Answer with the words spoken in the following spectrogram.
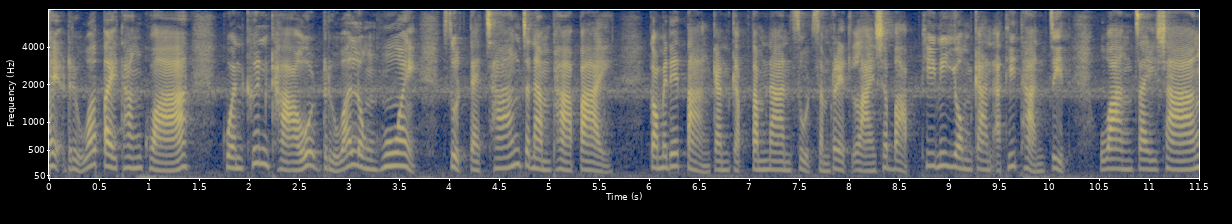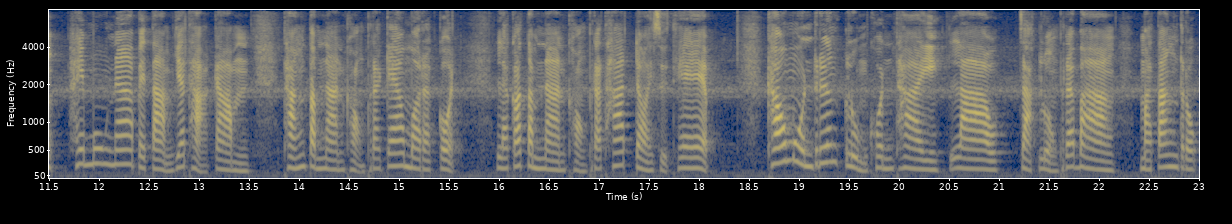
ยหรือว่าไปทางขวา ควรขึ้นเขาหรือว่าลงห้วย สุดแต่ช้างจะนำพาไป ก็ไม่ได้ต่างกันกับตำนานสูตรสำเร็จหลายฉบับที่นิยมการอธิษฐานจิต วางใจช้างให้มุ่งหน้าไปตามยถากรรม ทั้งตำนานของพระแก้วมรกตและก็ตำนานของพระธาตุดอยสุเทพเขามูลเรื่องกลุ่มคนไทย ลาว จากหลวงพระบาง มาตั้งรก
